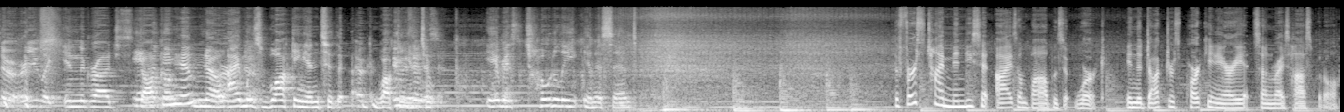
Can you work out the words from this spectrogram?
So are you like in the garage stalking him? No, I was walking into the Okay. walking into innocent. It was totally innocent. The first time Mindy set eyes on Bob was at work in the doctor's parking area at Sunrise Hospital.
